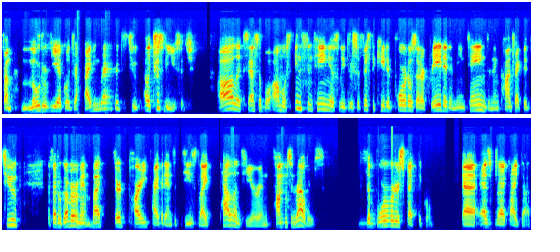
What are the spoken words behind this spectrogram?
from motor vehicle driving records to electricity usage, all accessible almost instantaneously through sophisticated portals that are created and maintained and then contracted to the federal government by third-party private entities like Palantir and Thomson Reuters. The border spectacle that Esra Kaytaz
